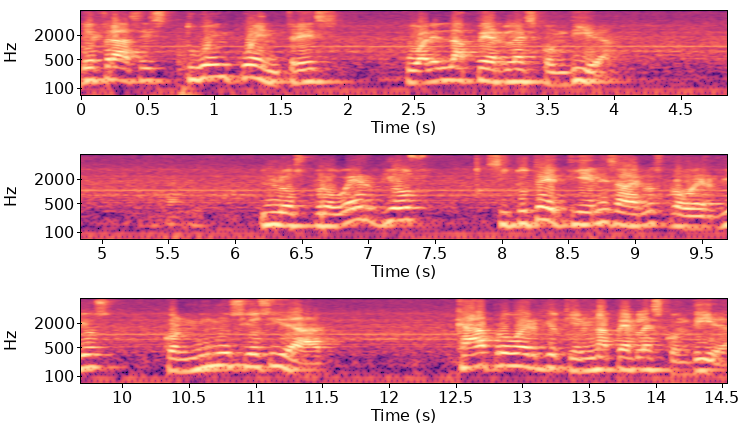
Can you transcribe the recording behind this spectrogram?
de frases tú encuentres cuál es la perla escondida. Los proverbios, si tú te detienes a ver los proverbios con minuciosidad, cada proverbio tiene una perla escondida.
